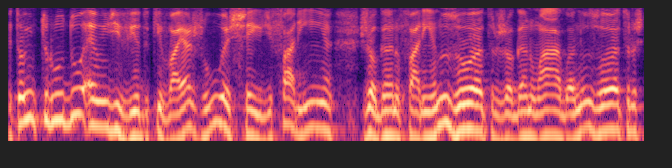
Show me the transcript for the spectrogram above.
Então, intrudo é o indivíduo que vai às ruas cheio de farinha, jogando farinha nos outros, jogando água nos outros,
